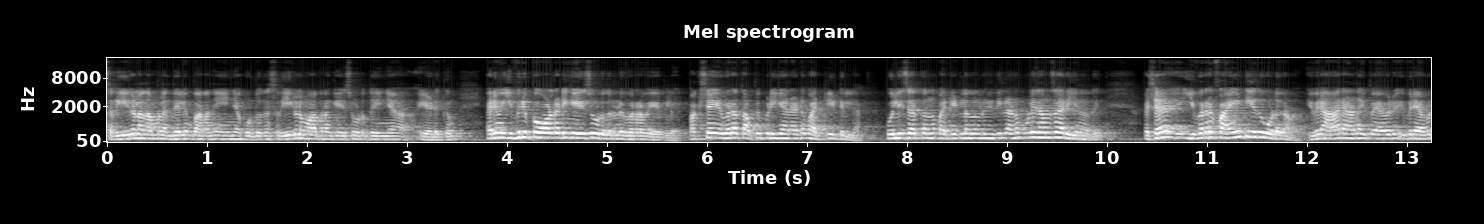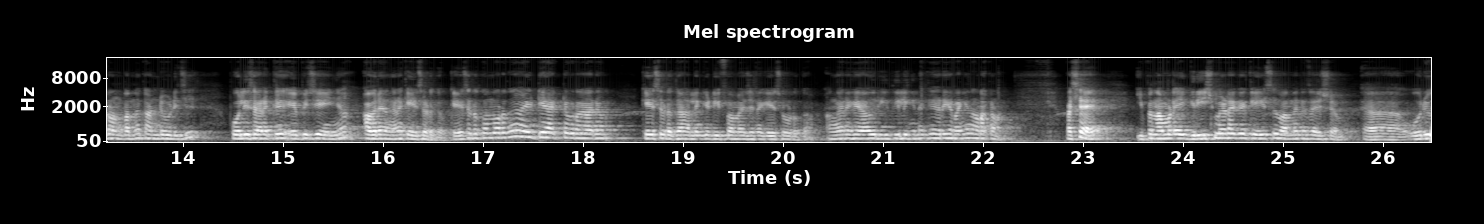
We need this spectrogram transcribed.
സ്ത്രീകളെ നമ്മൾ എന്തെങ്കിലും പറഞ്ഞു കഴിഞ്ഞാൽ കൊണ്ടുവന്ന് സ്ത്രീകൾ മാത്രം കേസ് കൊടുത്തു കഴിഞ്ഞാൽ എടുക്കും. കാര്യം ഇവരിപ്പോൾ ഓൾറെഡി കേസ് കൊടുത്തിട്ടുണ്ട് ഇവരുടെ പേരിൽ പക്ഷേ ഇവരെ തപ്പിപ്പിടിക്കാനായിട്ട് പറ്റിയിട്ടില്ല. പോലീസുകാർക്കൊന്നും പറ്റിയിട്ടില്ല എന്നുള്ള രീതിയിലാണ് പുള്ളി സംസാരിക്കുന്നത്. പക്ഷേ ഇവരെ ഫൈൻഡ് ചെയ്ത് കൊടുക്കണം. ഇവരാരാണ് ഇപ്പോൾ ഇവർ ഇവരെവിടെ ഉണ്ടെന്ന് കണ്ടുപിടിച്ച് പോലീസുകാർക്ക് ഏൽപ്പിച്ച് കഴിഞ്ഞാൽ അവരങ്ങനെ കേസെടുക്കും കേസെടുക്കുമെന്ന് പറഞ്ഞാൽ ഐ ടി ആക്ട് പ്രകാരം കേസെടുക്കാം അല്ലെങ്കിൽ ഡിഫോമേഷന്റെ കേസ് കൊടുക്കാം. അങ്ങനെയൊക്കെ ആ ഒരു രീതിയിൽ ഇങ്ങനെ കയറി ഇറങ്ങി നടക്കണം. പക്ഷേ ഇപ്പം നമ്മുടെ ഈ ഗ്രീഷ്മയുടെ ഒക്കെ കേസ് വന്നതിന് ശേഷം ഒരു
